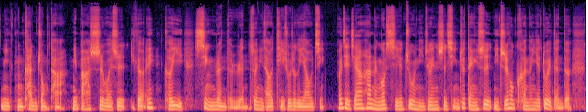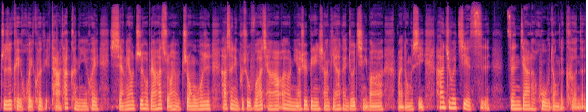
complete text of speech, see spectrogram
你很看重他，你把他视为是一个诶可以信任的人，所以你才会提出这个邀请。而且加上他能够协助你这件事情，就等于是你之后可能也对等的，就是可以回馈给他，他可能也会想要之后，比方他手上有重物，或是他身体不舒服，他想要哦，你要去便利商店，他可能就会请你帮他买东西，他就会借此增加了互动的可能。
